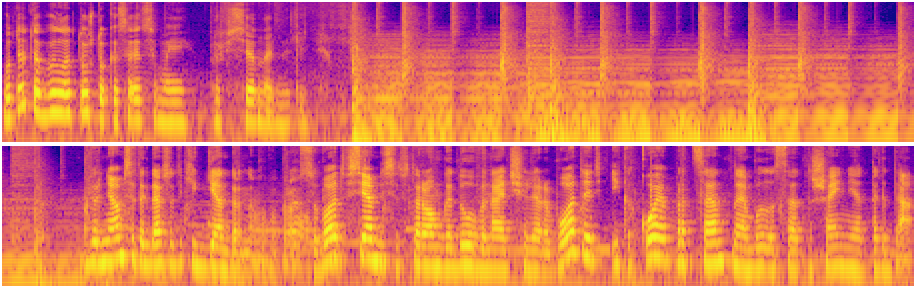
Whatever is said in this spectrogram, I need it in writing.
Вот это было то, что касается моей профессиональной линии. Вернемся тогда все-таки к гендерному вопросу. Вот в 72 году вы начали работать, и какое процентное было соотношение тогда?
